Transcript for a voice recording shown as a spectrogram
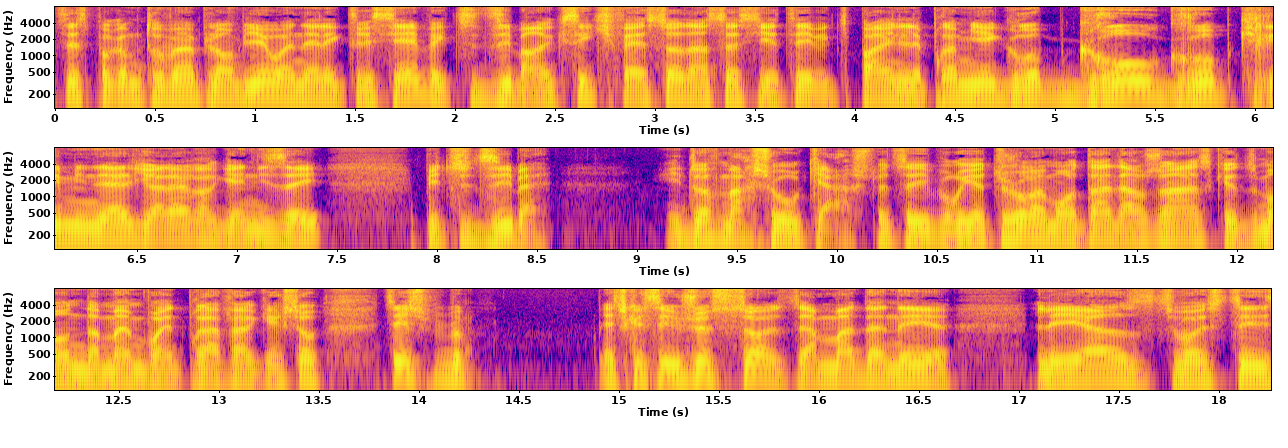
C'est pas comme trouver un plombier ou un électricien. Fait que tu te dis, bon, qui c'est qui fait ça dans la société? Fait que tu pognes le premier groupe, gros groupe criminel qui a l'air organisé. Puis tu te dis, ben, ils doivent marcher au cash. Il y a toujours un montant d'argent. Est-ce que du monde de même va être prêt à faire quelque chose? Tu sais, je est-ce que c'est juste ça? À un moment donné, euh, les Hells, tu vois, si,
